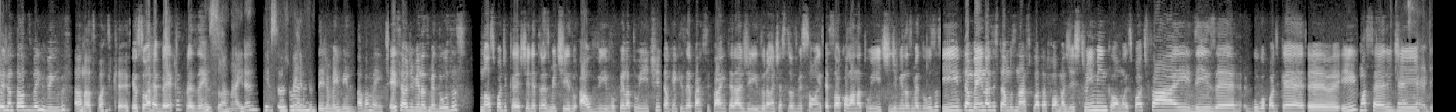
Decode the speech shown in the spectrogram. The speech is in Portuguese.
Sejam todos bem-vindos ao nosso podcast. Eu sou a Rebeca, presente. Eu sou a Mayra. Eu sou a Joana. Sejam bem-vindos novamente. Esse é o Divinas Medusas, nosso podcast ele é transmitido ao vivo pela Twitch, então quem quiser participar, interagir durante as transmissões, é só colar na Twitch Divinas Medusas. E também nós estamos nas plataformas de streaming como Spotify, Deezer, Google Podcast é, e uma série de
